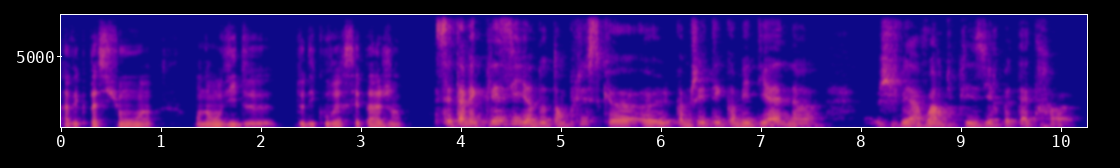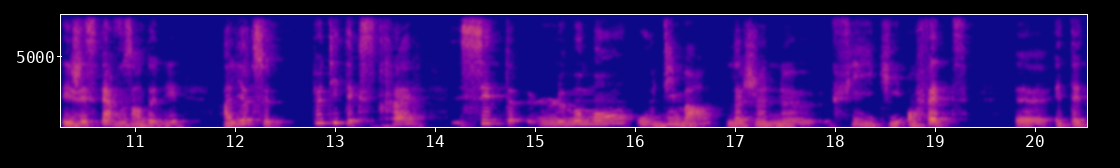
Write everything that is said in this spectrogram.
avec passion, on a envie de, découvrir ces pages? C'est avec plaisir, d'autant plus que comme j'ai été comédienne, je vais avoir du plaisir peut-être, et j'espère vous en donner, à lire ce petit extrait. C'est le moment où Dima, la jeune fille qui en fait euh, était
